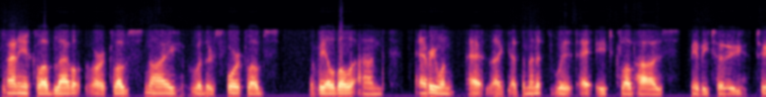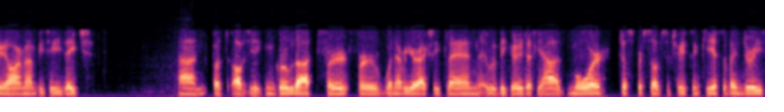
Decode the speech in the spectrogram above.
plenty of club level or clubs now where there's four clubs available, and everyone uh, like at the minute, with, each club has maybe two two arm amputees each. And but obviously you can grow that for for whenever you're actually playing. It would be good if you had more just for substitutes in case of injuries,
